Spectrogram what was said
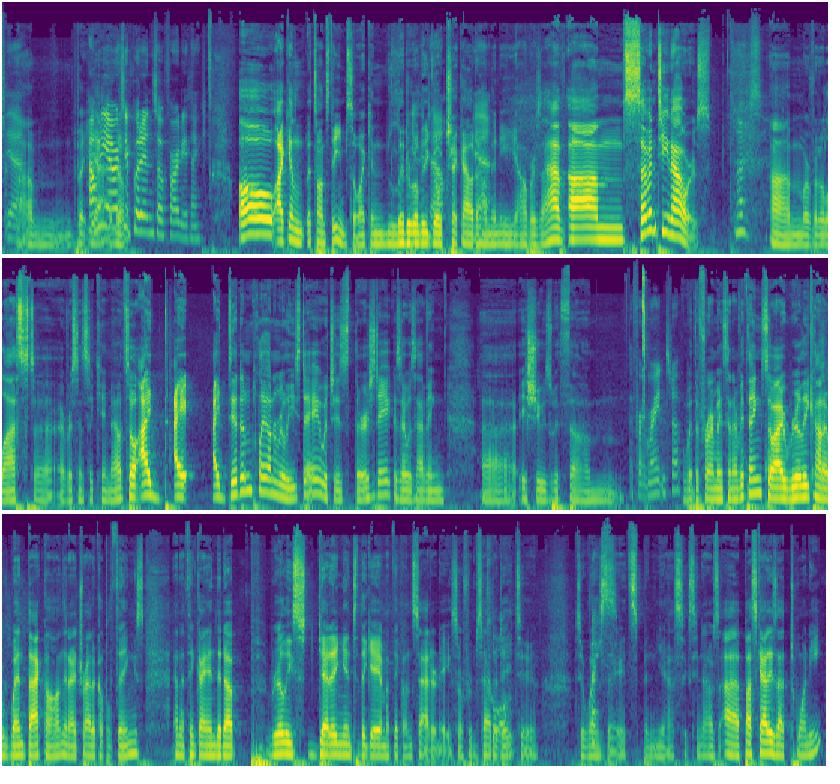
Yeah. Um, but How yeah, many hours no. you put in so far? Do you think? Oh, I can. It's on Steam, so I can literally go check out how many hours I have. Um, 17 hours. Nice. um, over the last uh, ever since it came out. So I I I didn't play on release day, which is Thursday, because I was having uh, issues with um, The frame rate and stuff. with the frame rates and everything. So I really kind of went back on and I tried a couple things, and I think I ended up really getting into the game. I think on Saturday. So from Saturday Cool. to to Nice. Wednesday, it's been yeah 16 hours. Uh, Pascal is at 20.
